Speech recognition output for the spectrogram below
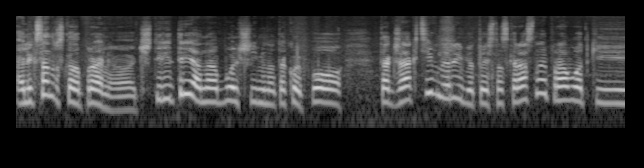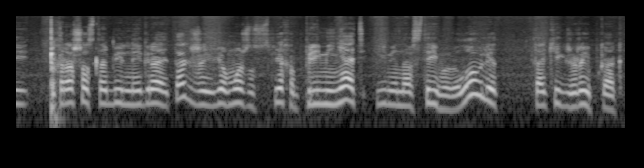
Александр сказал правильно, 4.3 она больше именно такой по также активной рыбе, то есть на скоростной проводке хорошо стабильно играет. Также ее можно с успехом применять именно в стримовой ловле таких же рыб, как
